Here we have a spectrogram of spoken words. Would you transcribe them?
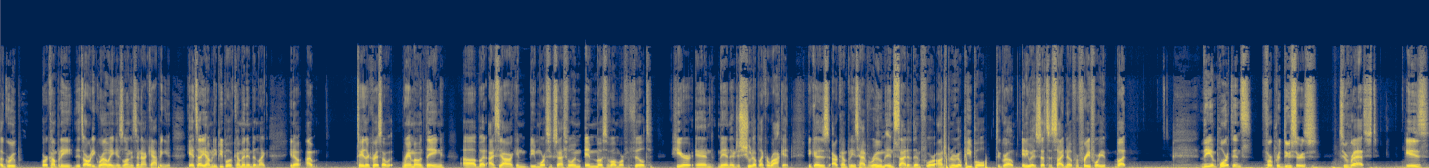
a group or a company that's already growing as long as they're not capping you. I can't tell you how many people have come in and been like, you know, I Taylor Chris, I ran my own thing, uh, but I see how I can be more successful and, and most of all more fulfilled here. And man, they just shoot up like a rocket because our companies have room inside of them for entrepreneurial people to grow. Anyways, that's a side note for free for you. But the importance for producers to rest is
